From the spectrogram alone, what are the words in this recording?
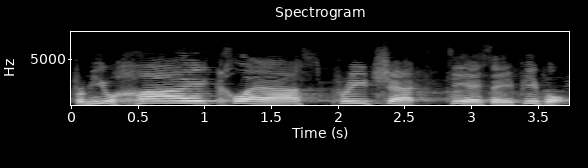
from you high class, pre checked TSA people.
